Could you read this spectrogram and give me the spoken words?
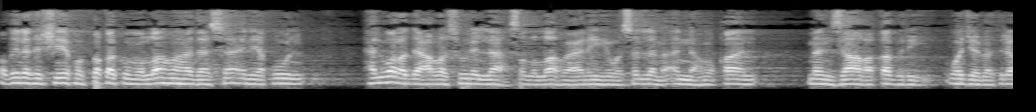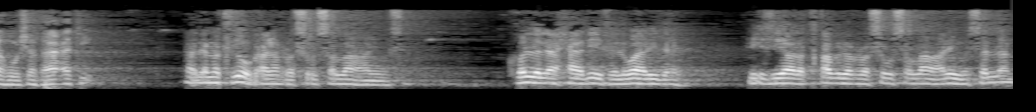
فضيلة الشيخ وفقكم الله هذا سائل يقول هل ورد عن رسول الله صلى الله عليه وسلم أنه قال من زار قبري وجبت له شفاعتي هذا مكذوب على الرسول صلى الله عليه وسلم. كل الأحاديث الواردة في زيارة قبر الرسول صلى الله عليه وسلم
